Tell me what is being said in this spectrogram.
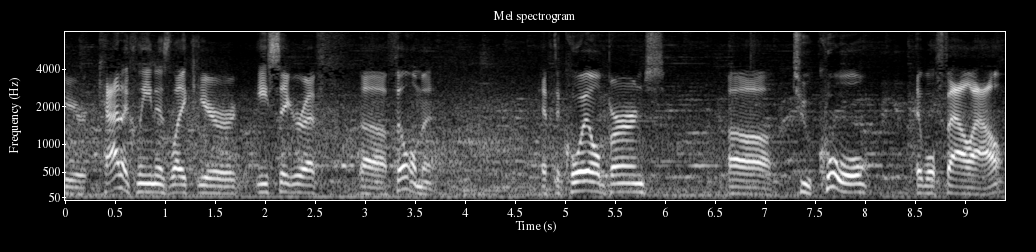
your Cataclean is like your e-cigarette uh, filament. If the coil burns uh, too cool, it will foul out,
